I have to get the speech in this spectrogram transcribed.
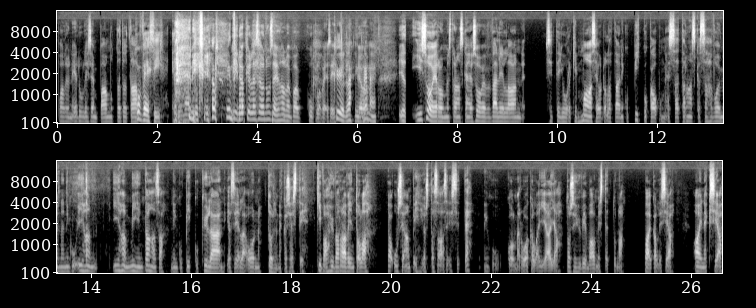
paljon edullisempaa, mutta tota... Kuin vesi niin, niin, no kyllä se on usein halvempaa kuin kuplavesi. Kyllä, juuri näin. Ja iso ero myös Ranskan ja Suomen välillä on sitten juurikin maaseudulla tai niin kuin pikkukaupungeissa, että Ranskassahan voi mennä niin kuin ihan, ihan mihin tahansa niin kuin pikkukylään ja siellä on todennäköisesti kiva, hyvä ravintola ja useampi, josta saa siis sitten niin kuin kolme ruokalajia ja tosi hyvin valmistettuna paikallisia aineksia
